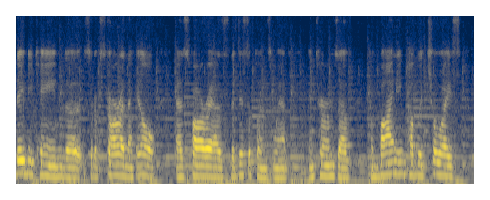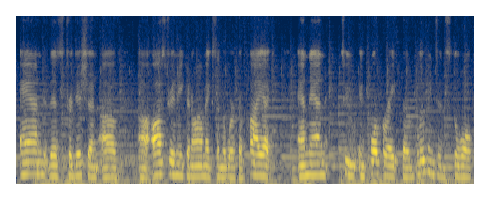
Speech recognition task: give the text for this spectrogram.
they became the sort of star on the hill as far as the disciplines went in terms of combining public choice and this tradition of uh, Austrian economics and the work of Hayek and then to incorporate the Bloomington School,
